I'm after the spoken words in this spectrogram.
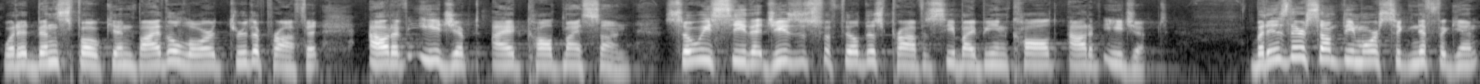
what had been spoken by the Lord through the prophet Out of Egypt I had called my son. So we see that Jesus fulfilled this prophecy by being called out of Egypt. But is there something more significant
